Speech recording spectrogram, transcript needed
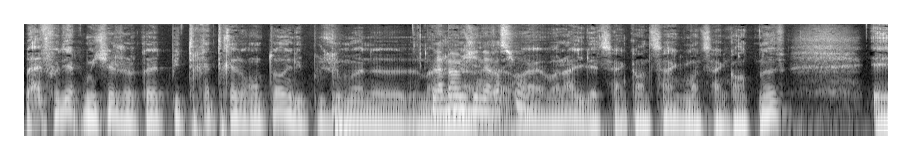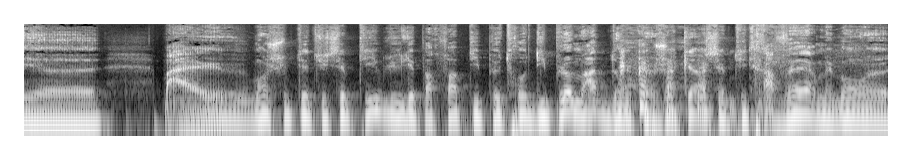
Bah, il faut dire que Michel, je le connais depuis très très longtemps. Il est plus ou moins de, la même génération. Ouais, voilà, il est de 55, moi de 59. Et euh, bah, euh, moi, je suis peut-être susceptible. Lui, il est parfois un petit peu trop diplomate, donc euh, chacun a ses petits travers. Mais bon, euh,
